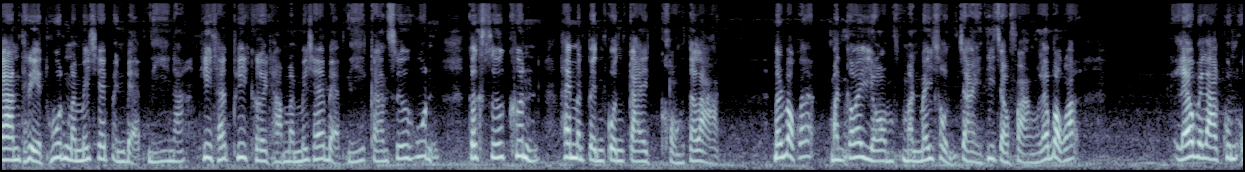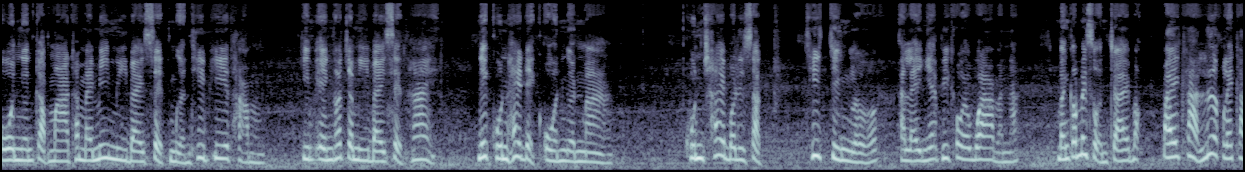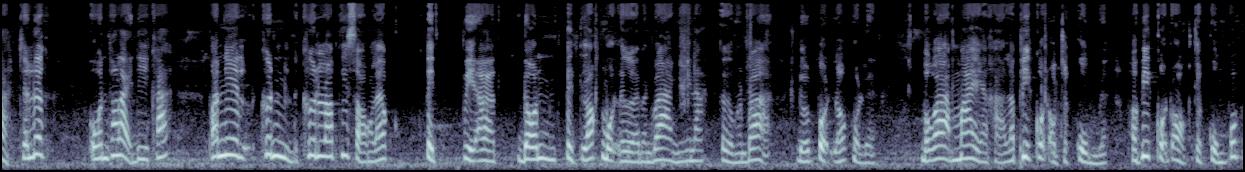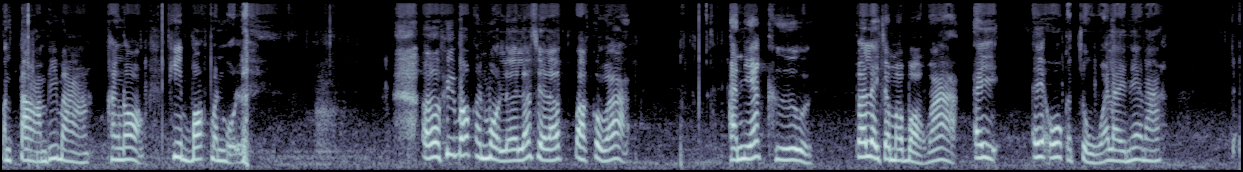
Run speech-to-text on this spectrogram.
การเทรดหุ้นมันไม่ใช่เป็นแบบนี้นะที่ทัดพี่เคยทำมันไม่ใช่แบบนี้ การซื้อหุ้นก็ซื้อขึ้นให้มันเป็นกลไกของตลาด มันบอกว่ามันก็ไม่ยอมมันไม่สนใจที่จะฟังแล้วบอกว่า แล้วเวลาคุณโอนเงินกลับมาทำไมไม่มีใบเสร็จเหมือนที่พี่ทำกิมเองเขาจะมีใบเสร็จให้ นี่คุณให้เด็กโอนเงินมา คุณใช่บริษัทที่จริงเหรออะไรเงี้ยพี่ก็ว่ามันนะมันก็ไม่สนใจบอกไปค่ะเลือกเลยค่ะ จะเลือกโอนเท่าไหร่ดีคะเพราะนี่ขึ้นขึ้นรอบที่สองแล้วติดปีโดนติดล็อกหมดเลยมันว่าอย่างนี้นะเออมันว่าโดนปลดล็อกหมดเลย บอกว่าไม่อะค่ะ แล้วพี่กดออกจากกลุ่มเลยพอพี่กดออกจากกลุ่มปุ๊บมันตามพี่มาข้างนอก พี่บล็อกมันหมดเลย เออ พี่บล็อกมันหมดเลย แล้วเสร็จแล้วปรากฏว่า อันนี้คือ ก็เลยจะมาบอกว่า ไอ้ไอ้โอกระจูอะไรเนี่ยนะ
